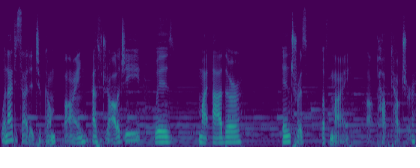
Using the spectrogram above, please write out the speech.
when I decided to combine astrology with my other interests of my uh, pop culture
